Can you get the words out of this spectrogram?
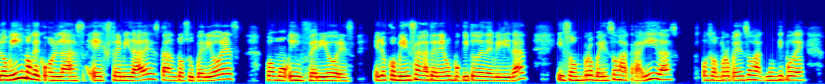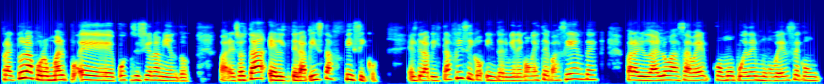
Lo mismo que con las extremidades tanto superiores como inferiores. Ellos comienzan a tener un poquito de debilidad y son propensos a caídas o son propensos a algún tipo de fractura por un mal eh, posicionamiento. Para eso está el terapista físico. El terapista físico interviene con este paciente para ayudarlos a saber cómo pueden moverse con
